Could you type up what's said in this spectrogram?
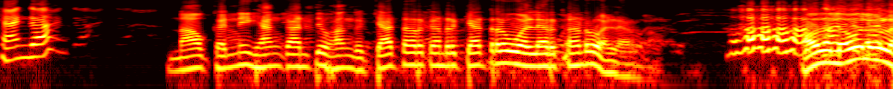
ಹೆಂಗ? ನಾವ್ ಕಣ್ಣಿಗೆ ಹೆಂಗ್ ಕಾಣ್ತೀವಿ ಹಂಗ ಕ್ಯಾಟರ್ ಕಂಡ್ರೆ ಕ್ಯಾಟರ್ ಒಳ್ಳೆಯವ್ರ ಕಂಡ್ರೆ ಒಳ್ಳೆಯವ್ರ ಹೌದಲ್ಲ ಹೌದಲ್ಲ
